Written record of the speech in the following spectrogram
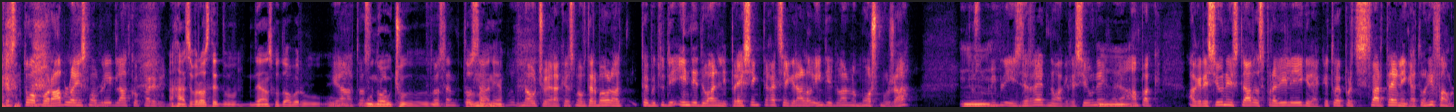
ker sem to uporabljal in smo bili gladko prvi. ne. Aha, se pravi, ste dejansko dobro Ja, to sem- unovčil To sem, to to znanje. naučil, ja, ker smo v Trbovlah, to je bil tudi individualni pressing, takrat se je igralo individualno mož moža. Tu smo mi bili izredno agresivni, mm. ne, ampak agresivni v skladu s pravili igre, ker to je stvar treninga, to ni faul.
